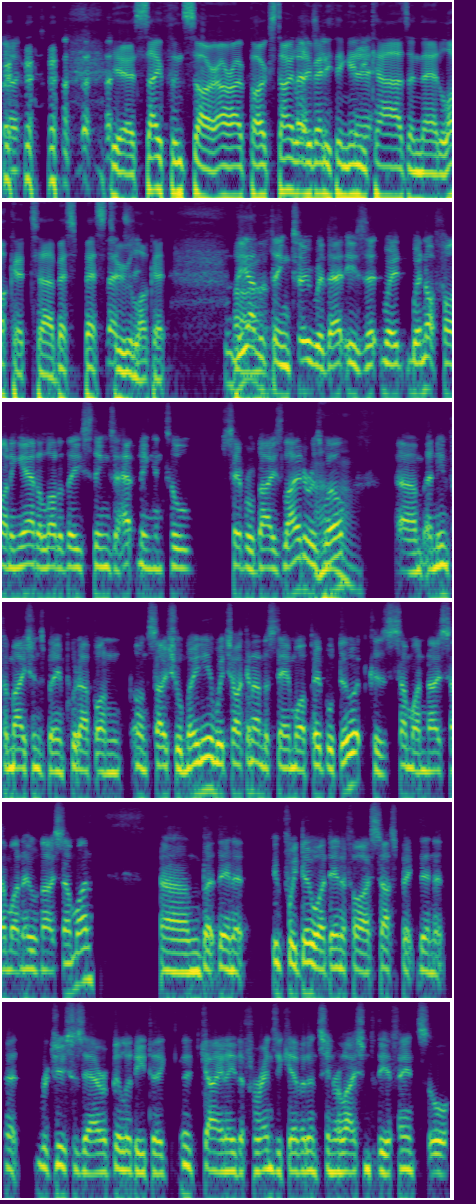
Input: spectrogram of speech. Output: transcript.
so- yeah, safe than sorry. All right, folks, don't leave That's it, anything in your cars and uh, lock it. Uh, best best That's to it. lock it. The Oh. other thing too with that is that we're we're not finding out a lot of these things are happening until several days later as well. Oh. Um, and information's being put up on on social media, which I can understand why people do it because someone knows someone who'll know someone. Um, but then it, if we do identify a suspect, then it, it reduces our ability to gain either forensic evidence in relation to the offence or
